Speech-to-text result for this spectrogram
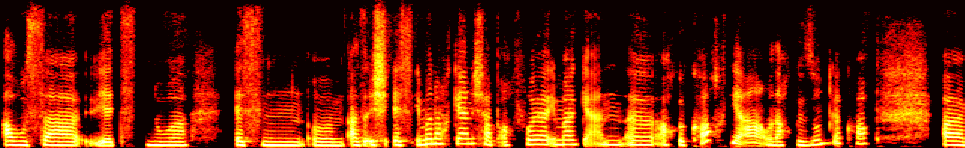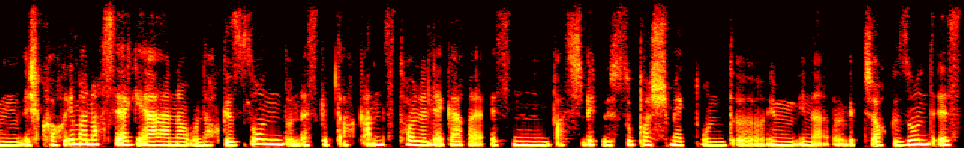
außer jetzt nur Essen. Ähm, also ich esse immer noch gern. Ich habe auch vorher immer gern äh, auch gekocht, ja, und auch gesund gekocht. Ähm, ich koche immer noch sehr gerne und auch gesund. Und es gibt auch ganz tolle, leckere Essen, was wirklich super schmeckt und äh, im, in, wirklich auch gesund ist.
